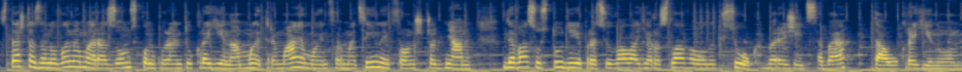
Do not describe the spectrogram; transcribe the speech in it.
Стежте за новинами разом з конкурент Україна. Ми тримаємо інформаційний фронт щодня. Для вас у студії працювала Ярослава Олексюк. Бережіть себе та Україну.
